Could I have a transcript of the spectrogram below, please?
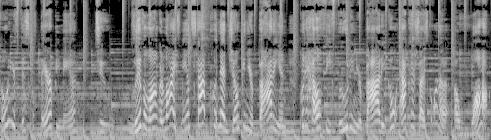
go to your physical therapy, man. To live a longer life, man. Stop putting that junk in your body and put healthy food in your body. Go exercise, go on a, a walk,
